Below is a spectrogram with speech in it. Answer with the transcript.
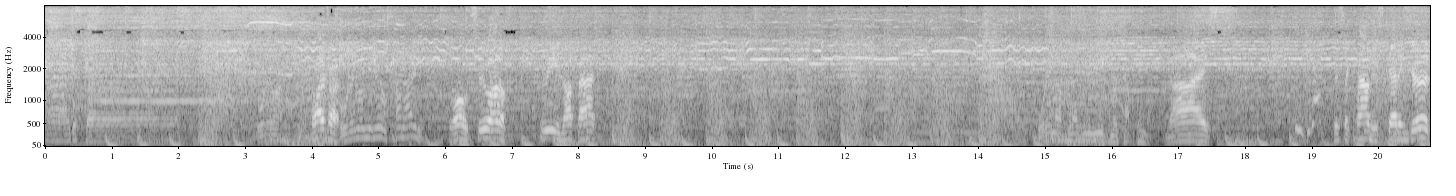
Uh, uh, Five out. Whoa, two out of three, not bad. Nice. This account is getting good.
